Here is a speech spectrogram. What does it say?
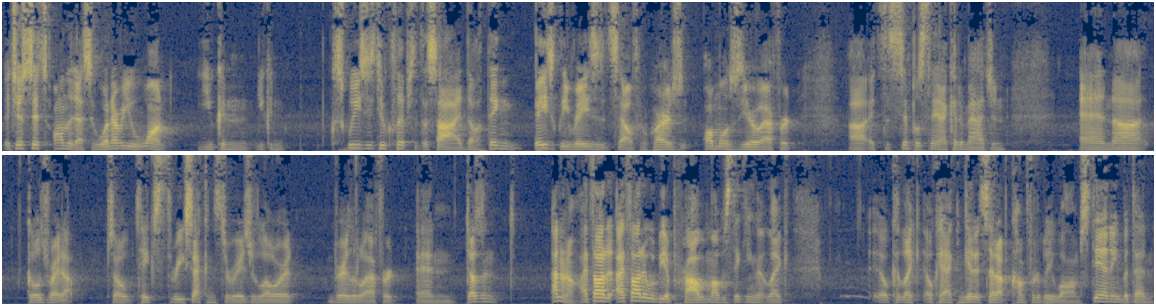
it just sits on the desk. So whenever you want, you can you can squeeze these two clips at the side. The thing basically raises itself. Requires almost zero effort. Uh, it's the simplest thing I could imagine, and uh, goes right up. So it takes three seconds to raise or lower it. Very little effort, and doesn't. I don't know. I thought I thought it would be a problem. I was thinking that like okay, like okay, I can get it set up comfortably while I'm standing, but then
